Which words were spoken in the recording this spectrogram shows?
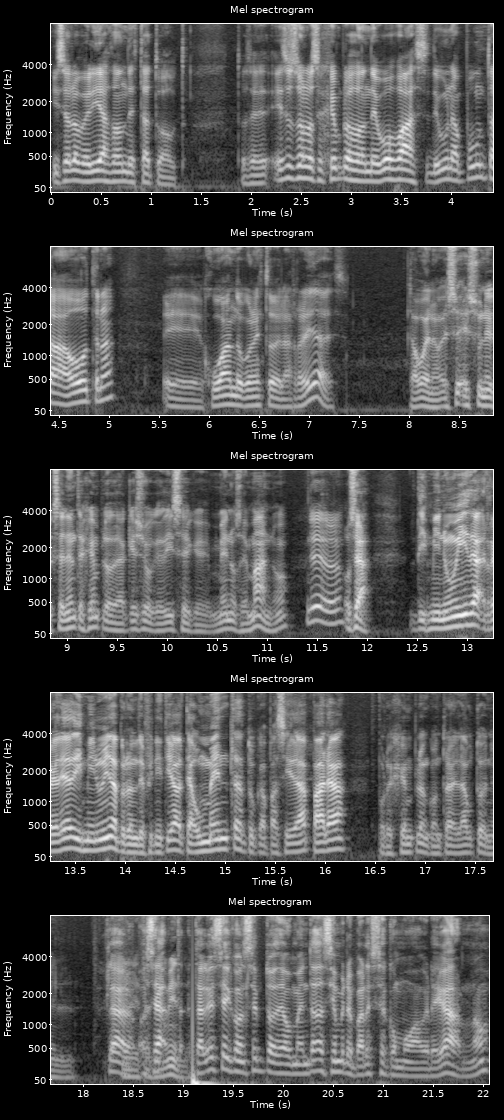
y solo verías dónde está tu auto. Entonces, esos son los ejemplos donde vos vas de una punta a otra eh, jugando con esto de las realidades. Está bueno, es, es un excelente ejemplo de aquello que dice que menos es más, ¿no? Yeah. O sea, disminuida, en realidad disminuida, pero en definitiva te aumenta tu capacidad para, por ejemplo, encontrar el auto en el, Claro, en el o sea, tal vez el concepto de aumentada siempre parece como agregar, ¿no?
